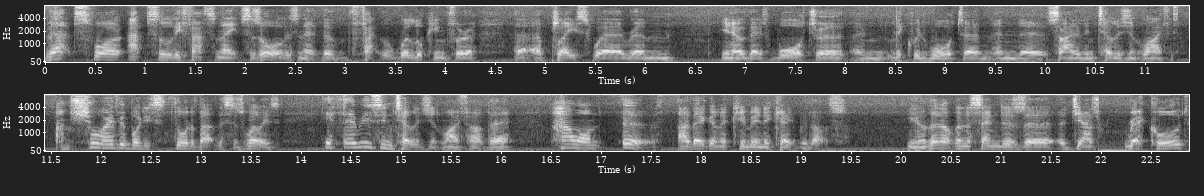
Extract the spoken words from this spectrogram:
That's what absolutely fascinates us all, isn't it? The fact that we're looking for a, a place where um, you know there's water and liquid water and, and the sign of intelligent life. I'm sure everybody's thought about this as well. Is if there is intelligent life out there, how on earth are they going to communicate with us? You know, they're not going to send us a, a jazz record,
